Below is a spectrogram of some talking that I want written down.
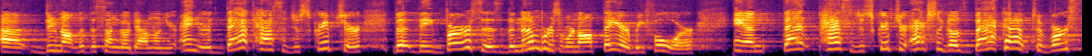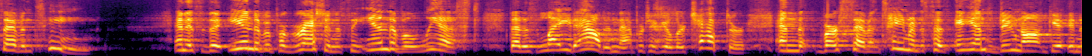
uh, do not let the sun go down on your anger. That passage of scripture, the, the verses, the numbers were not there before. And that passage of scripture actually goes back up to verse 17. And it's the end of a progression, it's the end of a list that is laid out in that particular chapter. And verse 17, when it says, and do not give, and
